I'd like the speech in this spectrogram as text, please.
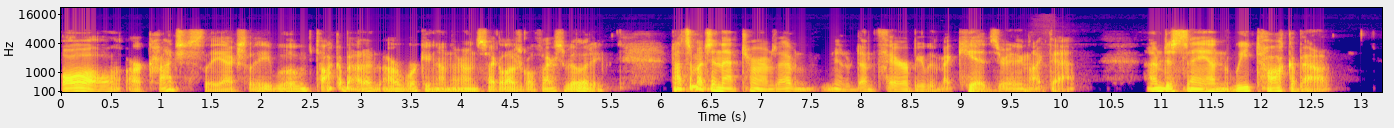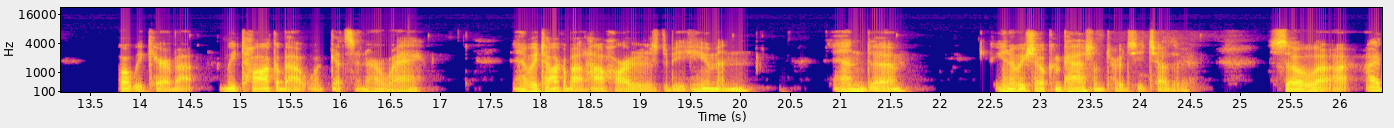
all are consciously actually will talk about it are working on their own psychological flexibility. Not so much in that terms. I haven't you know done therapy with my kids or anything like that. I'm just saying we talk about what we care about. We talk about what gets in our way. And we talk about how hard it is to be human, and uh, you know we show compassion towards each other. So uh, I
